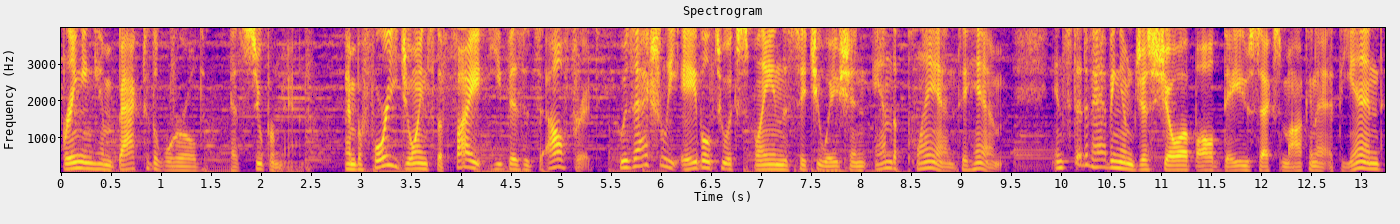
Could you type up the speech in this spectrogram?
bringing him back to the world as Superman. And before he joins the fight, he visits Alfred, who is actually able to explain the situation and the plan to him, instead of having him just show up all deus ex machina at the end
